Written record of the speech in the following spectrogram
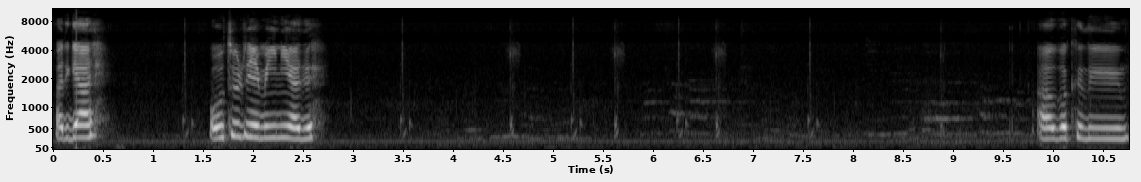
Hadi gel. Otur yemeğini ye hadi. Al bakalım.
